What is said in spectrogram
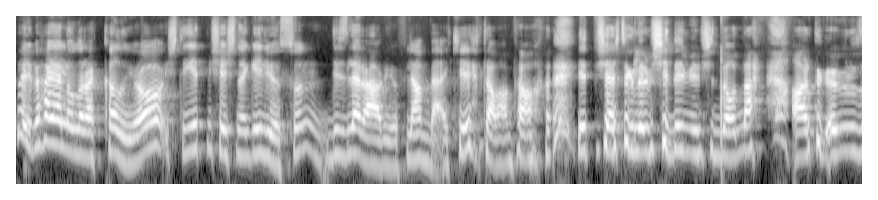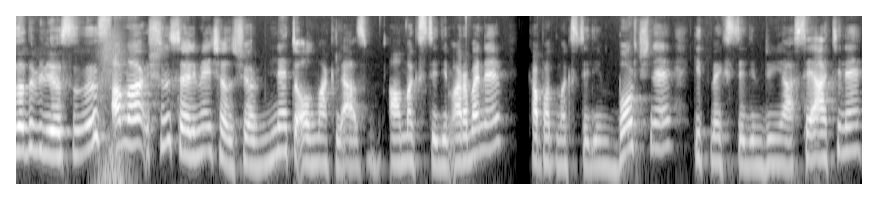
böyle bir hayal olarak kalıyor. İşte 70 yaşına geliyorsun, dizler ağrıyor falan belki. tamam tamam. 70 yaştakileri bir şey demeyeyim şimdi onlar. Artık ömür uzadı biliyorsunuz. Ama şunu söylemeye çalışıyorum. Net olmak lazım. Almak istediğim araba ne? Kapatmak istediğim borç ne? Gitmek istediğim dünya seyahatine,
